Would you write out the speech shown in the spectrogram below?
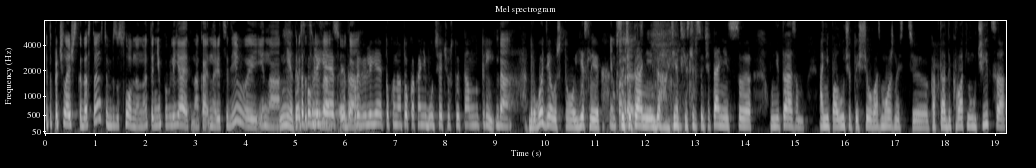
Это про человеческое достоинство, безусловно, но это не повлияет на, на рецидивы и на Нет, это повлияет, ресоциализацию, это да. повлияет только на то, как они будут себя чувствовать там внутри. Да, Другое дело, что если им в сочетании, да, нет, если в сочетании с э, унитазом они получат еще возможность э, как-то адекватно учиться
